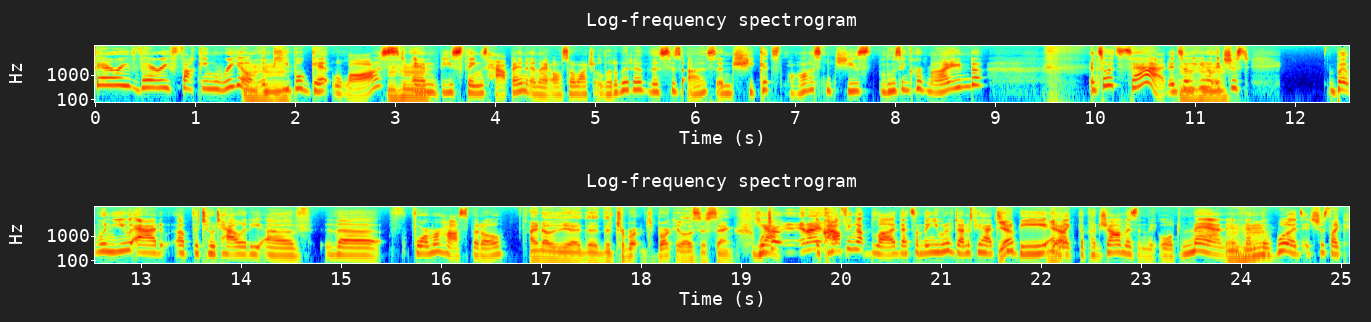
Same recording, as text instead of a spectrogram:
very, very fucking real. And Mm-hmm. people get lost and these things happen. And I also watch a little bit of This Is Us and she gets lost and she's losing her mind. And so it's sad. And so, you know, Mm-hmm. it's just, but when you add up the totality of the former hospital, I know the uh, the, the tuber- tuberculosis thing. Which yeah, I, and I the coughing up blood, that's something you would have done if you had Yep, TB, and yep. like the pajamas and the old man and then the Mm-hmm. woods. It's just like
